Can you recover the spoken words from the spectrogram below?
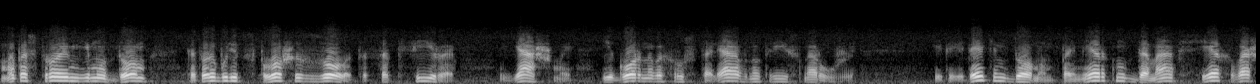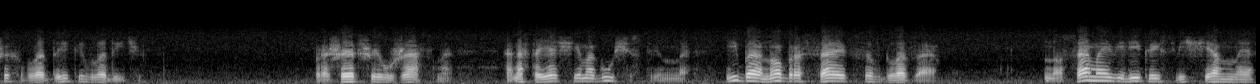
мы построим ему дом, который будет сплошь из золота, сапфира, яшмы и горного хрусталя внутри и снаружи, и перед этим домом померкнут дома всех ваших владык и владычеств. Прошедшее ужасно, а настоящее могущественно, ибо оно бросается в глаза. Но самое великое и священное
